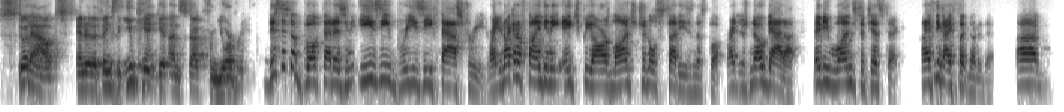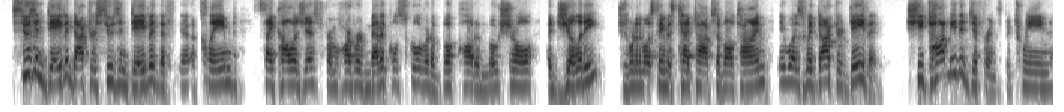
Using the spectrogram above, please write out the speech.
stood out and are the things that you can't get unstuck from your brain? This is a book that is an easy, breezy, fast read, right? You're not going to find any HBR longitudinal studies in this book, right? There's no data, maybe one statistic. And I think I footnoted it. Uh, Susan David, Dr. Susan David, the acclaimed psychologist from Harvard Medical School, wrote a book called Emotional Agility, which is one of the most famous TED Talks of all time. It was with Dr. David. She taught me the difference between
